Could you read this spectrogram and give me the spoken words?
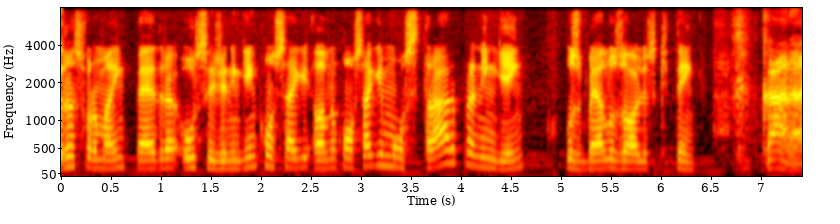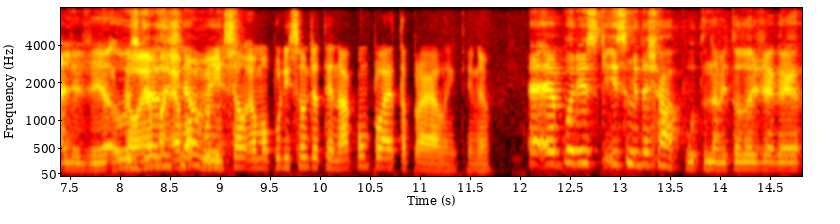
transformar em pedra, ou seja, ninguém consegue, ela não consegue mostrar pra ninguém os belos olhos que tem. Caralho, gente. Os Então é deuses uma, é uma punição, é uma punição de Atena completa pra ela, entendeu? É, é por isso que isso me deixava puto na mitologia grega.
